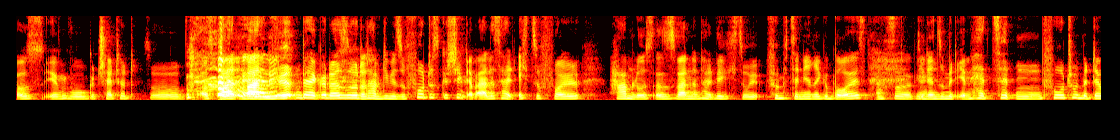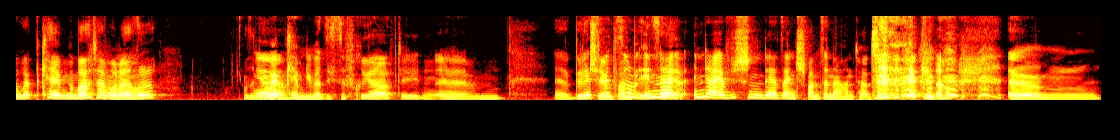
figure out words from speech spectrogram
aus irgendwo gechattet, so aus Baden-Württemberg oder so. Dann haben die mir so Fotos geschickt, aber alles halt echt so voll harmlos. Also es waren dann halt wirklich so 15-jährige Boys, so, okay. die dann so mit ihrem Headset ein Foto mit der Webcam gemacht haben oh. oder so. Also die ja. Webcam, die man sich so früher auf den ähm, äh, Bildschirm Jetzt vom PC... Inder, Inder erwischen, der seinen Schwanz in der Hand hat. genau. ähm,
